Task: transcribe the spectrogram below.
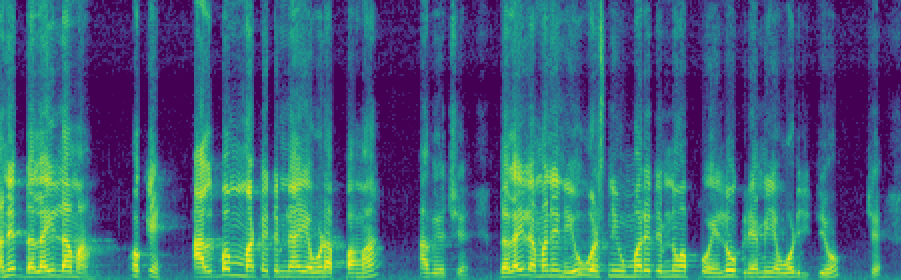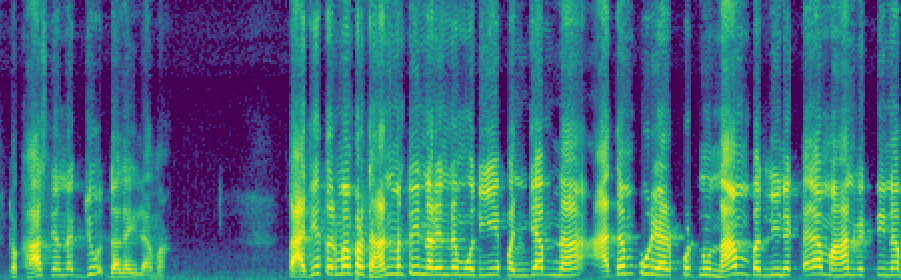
અને દલાઈ લામા ઓકે આલ્બમ માટે તેમને આ એવોર્ડ આપવામાં આવ્યો છે. દલાઈ લામાને નેવું વર્ષની ઉંમરે તેમનો આ પહેલો ગ્રેમી એવોર્ડ જીત્યો છે. તો ખાસ ધ્યાન રાખજો દલાઈ લામા તાજેતરમાં પ્રધાનમંત્રી નરેન્દ્ર મોદીએ પંજાબના આદમપુર એરપોર્ટનું નામ બદલીને કયા મહાન વ્યક્તિના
